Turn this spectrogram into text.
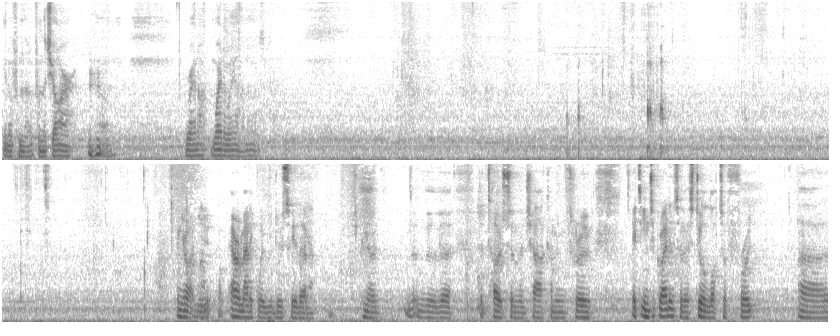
You know from the from the char Mhm. um, right on, right away on the nose. and you're right, you, aromatically you do see that, Yeah. you know, the, the, the, the toast and the char coming through. It's integrated, so there's still lots of fruit. Uh,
